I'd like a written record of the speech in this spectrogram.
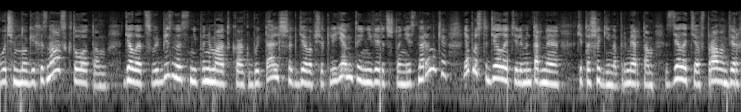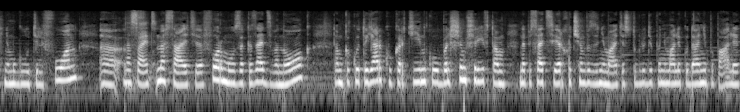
очень многих из нас, кто там делает свой бизнес, не понимает, как быть дальше, где вообще клиенты, не верит, что они есть на рынке. Я просто делаю эти элементарные какие-то шаги. Например, там сделайте в правом верхнем углу телефон, на сайте. На сайте. Форму заказать звонок, там какую-то яркую картинку, большим шрифтом написать сверху, чем вы занимаетесь, чтобы люди понимали, куда они попали,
